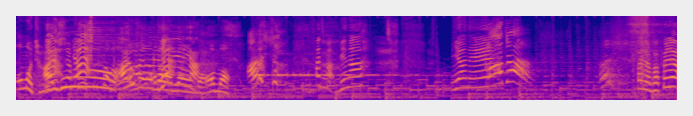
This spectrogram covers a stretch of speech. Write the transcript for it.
어머 저. 아이고. 아이고, 어머 어머 어머 어머 어머. 하지 마, 미나. 자, 미안해. 맞아! 빨리 와봐, 빨리 와.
